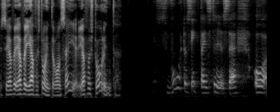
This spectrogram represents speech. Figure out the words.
Så jag, jag, jag förstår inte vad hon säger. Jag förstår inte svårt att sitta i en styrelse och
